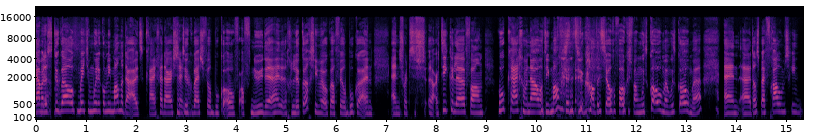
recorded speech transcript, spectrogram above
Ja, maar dat is natuurlijk wel ook een beetje moeilijk om die mannen daaruit te krijgen. Daar is Zeker. natuurlijk best veel boeken over. Of nu, de, gelukkig zien we ook wel veel boeken en, en soort eh, artikelen van hoe krijgen we nou, want die man is natuurlijk altijd zo gefocust van moet komen, moet komen. En eh, dat is bij vrouwen misschien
